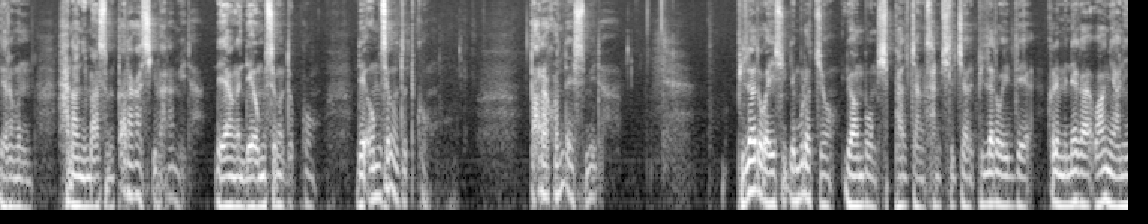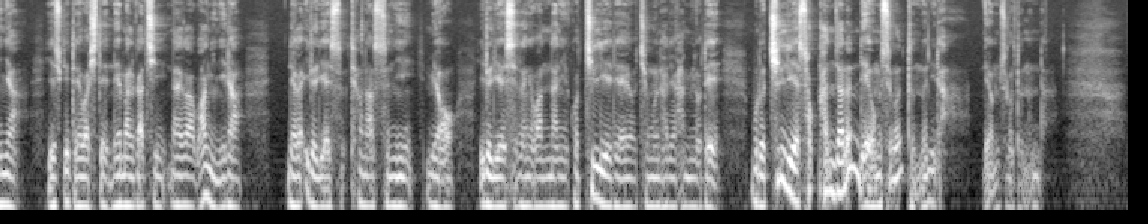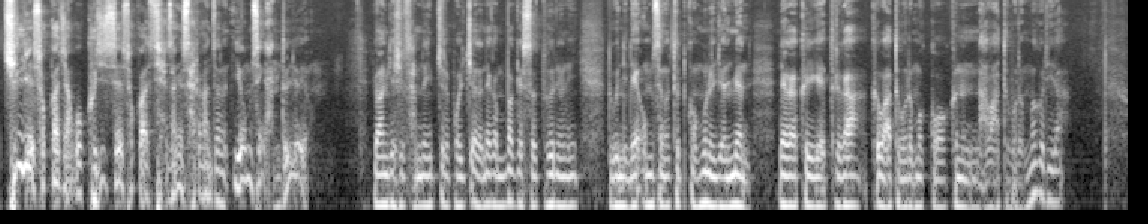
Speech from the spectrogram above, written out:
여러분 하나님 말씀 따라가시기 바랍니다. 내 양은 내 음성을 듣고 내 음성을 듣고 따라간다 했습니다. 빌라도가 예수님께 물었죠. 요한복음 18장 37절 빌라도가 이르되 그러면 내가 왕이 아니냐? 예수께 대화시되 내 말같이 내가 왕이니라. 내가 이를 위해서 태어났으니며 이를 위해 세상에 왔나니 곧 진리에 대하여 증언하려 함이로되 무려 진리에 속한 자는 내 음성을 듣느니라. 내 음성을 듣는다. 진리에 속하지 않고 거짓에 속하 세상에 살아간 자는 이 음성이 안 들려요 요한계시 3장 입절을 볼지어다 내가 문 밖에서 들으니 누구니 내 음성을 듣고 문을 열면 내가 그에게 들어가 그와 더불어 먹고 그는 나와 더불어 먹으리라.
